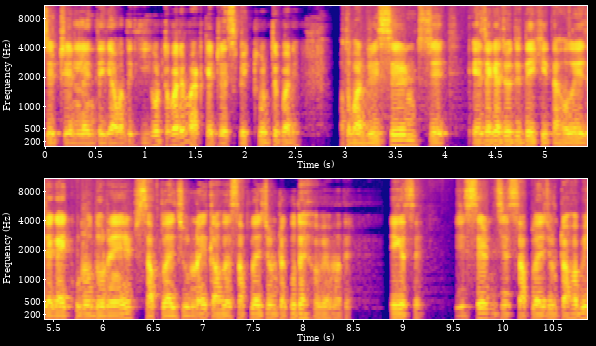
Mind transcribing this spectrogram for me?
যে ট্রেন লাইন থেকে আমাদের কি করতে পারে? মার্কেট রেসপেক্ট করতে পারে। অথবা রিসেন্ট যে এই জায়গায় যদি দেখি, তাহলে এই জায়গায় কোনো ধরনের সাপ্লাই জোন নাই। তাহলে সাপ্লাই জোনটা কোথায় হবে আমাদের? ঠিক আছে? রিসেন্ট যে সাপ্লাই জোনটা হবে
